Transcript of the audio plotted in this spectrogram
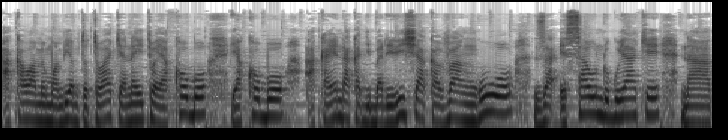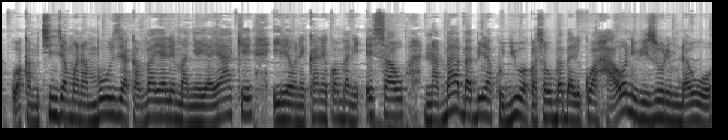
akawa amemwambia mtoto wake anayeitwa yakobo yakobo akaenda akajibadilisha akavaa nguo za esau ndugu yake na wakamchinja mwanambuzi akavaa yale manyoya yake ili aonekane kwamba ni esau na baba bila kujua kwa sababu baba alikuwa haoni vizuri muda huo.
